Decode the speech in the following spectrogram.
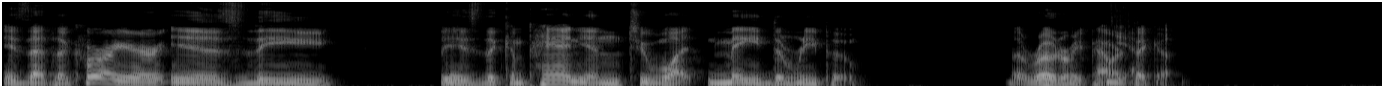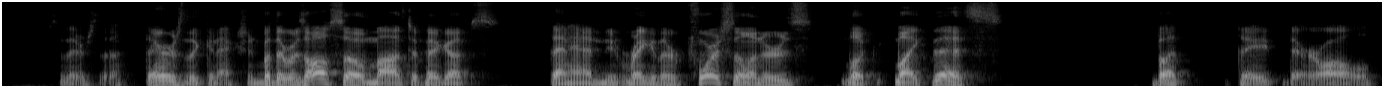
is that the Courier is the is the companion to what made the Repu the rotary powered Yeah. pickup. So there's the there's the connection. But there was also Mazda pickups that had regular four cylinders look like this, but they they're all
